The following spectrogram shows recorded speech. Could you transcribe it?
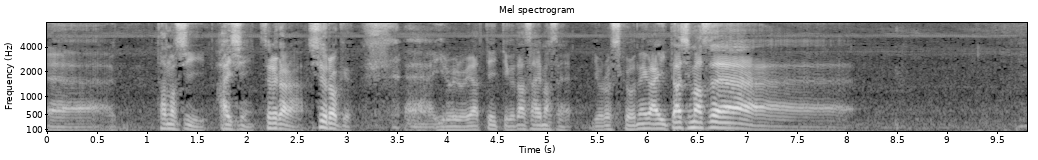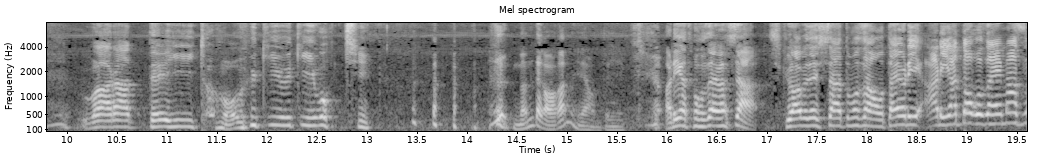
えー楽しい配信、それから収録、えーいろいろやっていってくださいませ。よろしくお願いいたします。笑っていいともウキウキウォッチング。なんだかわかんないな、本当に。ありがとうございました。ちくわぶでした。ともさん、お便りありがとうございます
